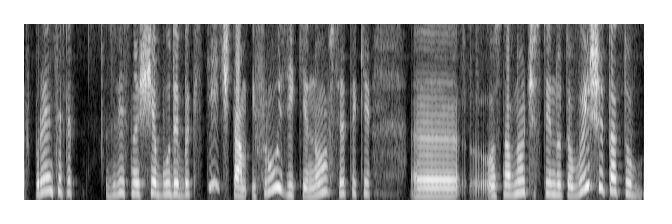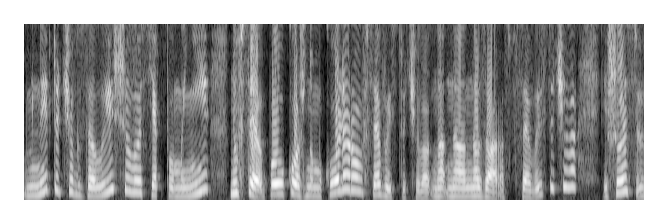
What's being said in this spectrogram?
В принципі, звісно, ще буде бекстіч там і фрузики, але все-таки основну частину то вишита, то ниточок залишилось, як по мені. Ну, все, по кожному кольору все вистачило. На, на, на зараз все вистачило, і щось е,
